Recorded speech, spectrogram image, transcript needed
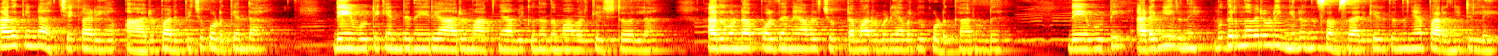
അതൊക്കെ എന്റെ അച്ഛക്കറിയാം ആരും പഠിപ്പിച്ചു കൊടുക്കണ്ട. ദേവൂട്ടിക്ക് എന്റെ നേരെ ആരും ആജ്ഞാപിക്കുന്നതും അവൾക്ക് ഇഷ്ടമല്ല. അതുകൊണ്ട് അപ്പോൾ തന്നെ അവൾ ചുട്ട മറുപടി അവർക്ക് കൊടുക്കാറുണ്ട്. ദേവൂട്ടി അടങ്ങിയിരുന്നേ. മുതിർന്നവരോട് ഇങ്ങനെയൊന്നും സംസാരിക്കരുതെന്ന് ഞാൻ പറഞ്ഞിട്ടില്ലേ?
